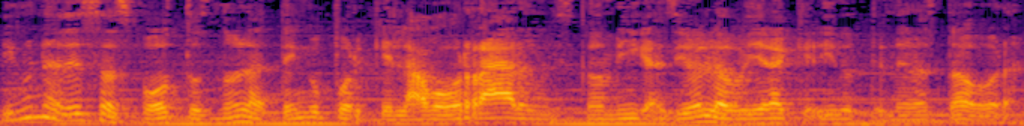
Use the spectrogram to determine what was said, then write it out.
Y una de esas fotos no la tengo porque la borraron mis amigas, yo la hubiera querido tener hasta ahora.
